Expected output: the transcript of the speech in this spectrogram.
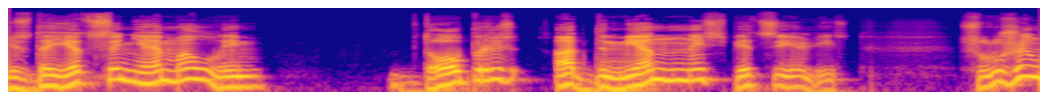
і здаецца немалым. Добры адменны спецыяліст. Служыў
